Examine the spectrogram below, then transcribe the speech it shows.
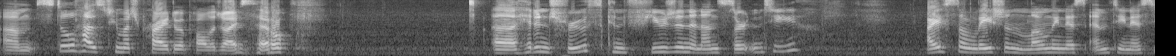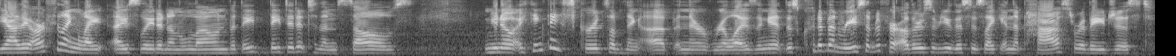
Um, still has too much pride to apologize, though. Uh, hidden truth, confusion, and uncertainty. Isolation, loneliness, emptiness. Yeah, they are feeling like isolated and alone, but they, they did it to themselves. You know, I think they screwed something up and they're realizing it. This could have been recent, but for others of you, this is like in the past where they just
